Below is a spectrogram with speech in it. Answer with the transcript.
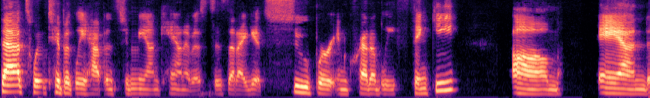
that's what typically happens to me on cannabis is that I get super incredibly thinky. Um, and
